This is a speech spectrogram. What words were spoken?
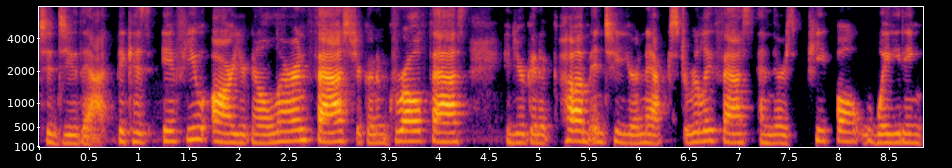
to do that? Because if you are, you're going to learn fast, you're going to grow fast, and you're going to come into your next really fast. And there's people waiting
